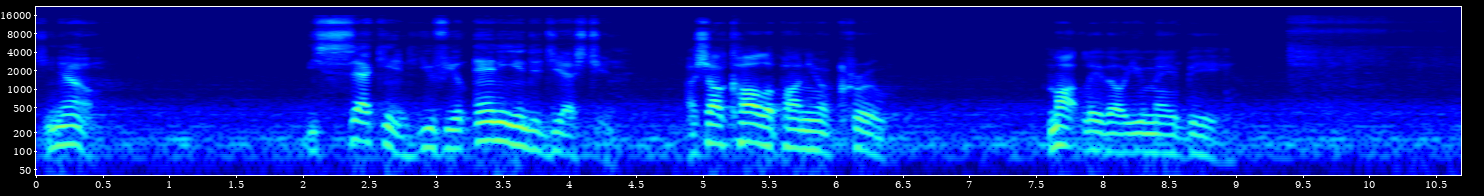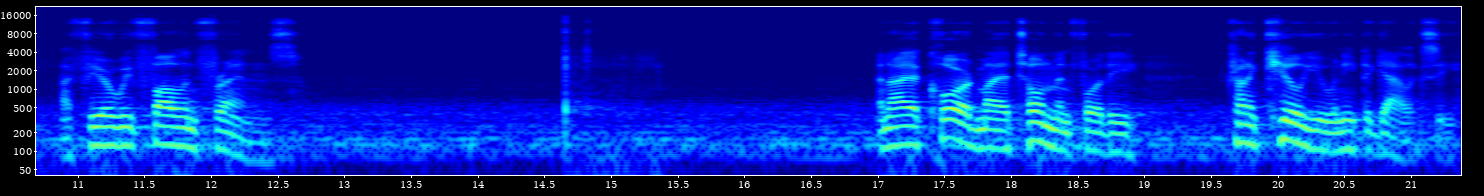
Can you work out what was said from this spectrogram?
You know, the second you feel any indigestion, I shall call upon your crew, motley though you may be. I fear we've fallen friends. And I accord my atonement for the trying to kill you and eat the galaxy.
